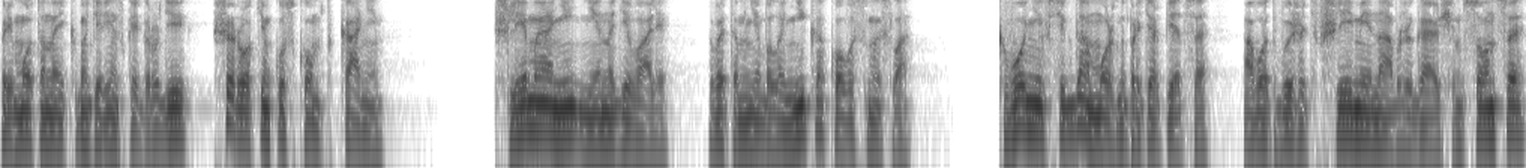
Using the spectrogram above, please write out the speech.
примотанный к материнской груди широким куском ткани. Шлемы они не надевали, в этом не было никакого смысла. К воне всегда можно претерпеться, а вот выжить в шлеме на обжигающем солнце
